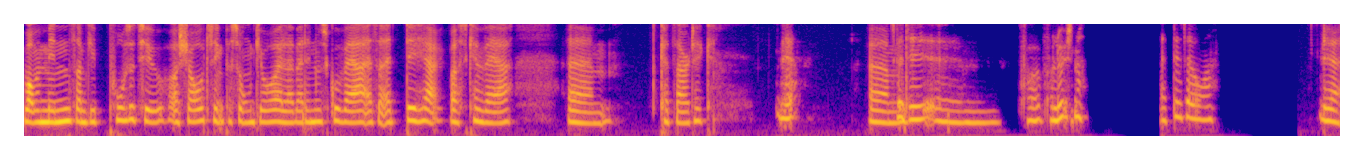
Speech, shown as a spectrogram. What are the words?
hvor man mindes om de positive og sjove ting, personen gjorde, eller hvad det nu skulle være. Altså, at det her også kan være um, cathartic. Ja, Um, så det øh, for, forløsende. Er det derovre? Ja,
